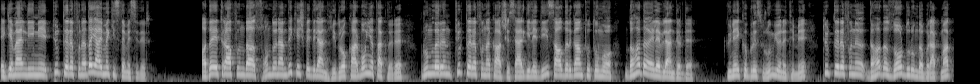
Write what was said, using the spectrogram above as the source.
egemenliğini Türk tarafına da yaymak istemesidir. Ada etrafında son dönemde keşfedilen hidrokarbon yatakları Rumların Türk tarafına karşı sergilediği saldırgan tutumu daha da alevlendirdi. Güney Kıbrıs Rum yönetimi Türk tarafını daha da zor durumda bırakmak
